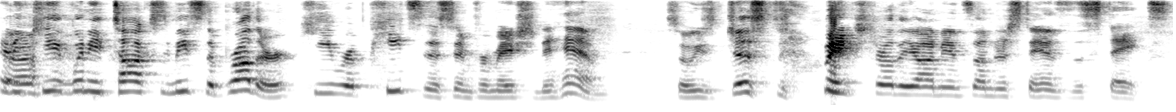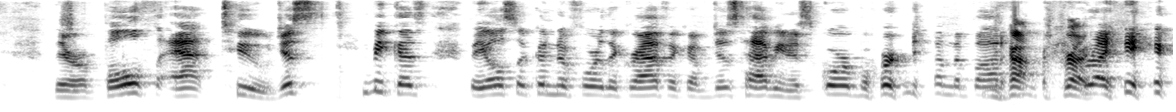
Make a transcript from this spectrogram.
and he keep, when he talks and meets the brother, he repeats this information to him. So he's just to make sure the audience understands the stakes. They're both at two, just because they also couldn't afford the graphic of just having a scoreboard on the bottom Yeah, right.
